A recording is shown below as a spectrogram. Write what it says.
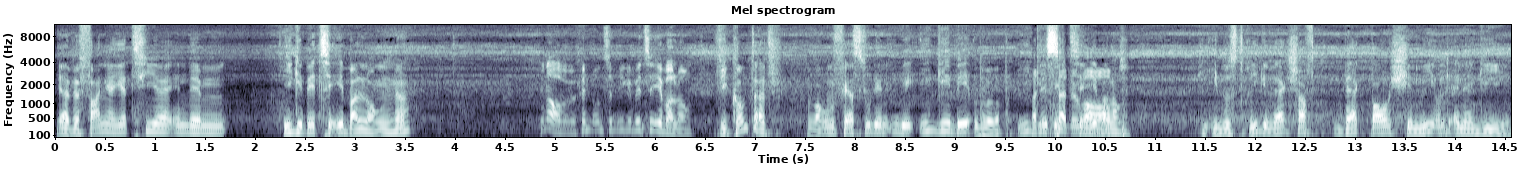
Ja, wir fahren ja jetzt hier in dem IGBCE-Ballon, ne? Genau, wir befinden uns im IGBCE-Ballon. Wie kommt das? Warum fährst du den IGB, Was ist das überhaupt? Die Industriegewerkschaft Bergbau, Chemie und Energie.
